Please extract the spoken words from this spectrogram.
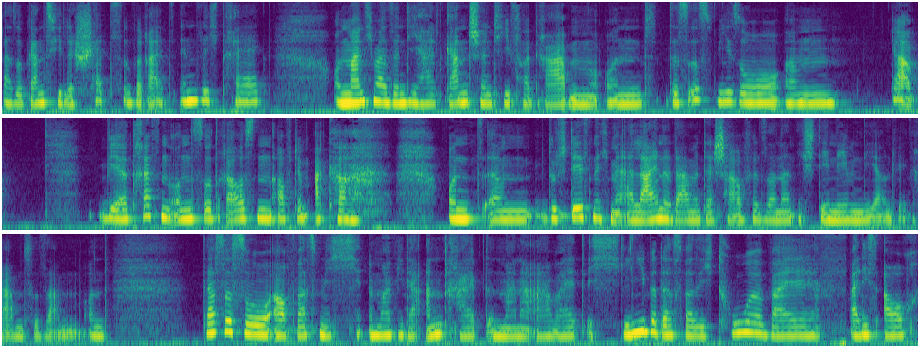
also ganz viele Schätze bereits in sich trägt und manchmal sind die halt ganz schön tief vergraben. Und das ist wie so, ähm, ja, wir treffen uns so draußen auf dem Acker und ähm, du stehst nicht mehr alleine da mit der Schaufel, sondern ich stehe neben dir und wir graben zusammen. Und das ist so auch, was mich immer wieder antreibt in meiner Arbeit. Ich liebe das, was ich tue, weil, weil ich es auch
